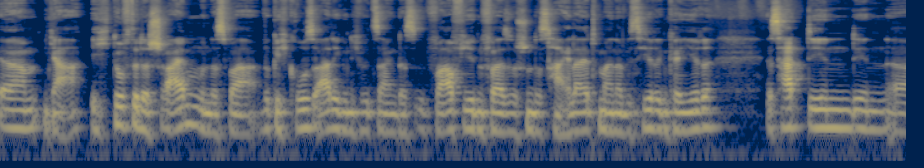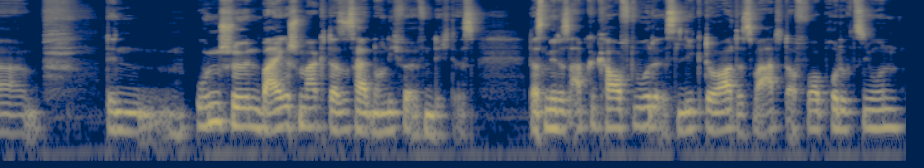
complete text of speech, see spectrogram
ähm, ja, ich durfte das schreiben und das war wirklich großartig und ich würde sagen, das war auf jeden Fall so schon das Highlight meiner bisherigen Karriere. Es hat den, den, äh, den unschönen Beigeschmack, dass es halt noch nicht veröffentlicht ist dass mir das abgekauft wurde. Es liegt dort, es wartet auf Vorproduktion.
